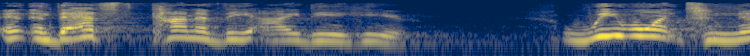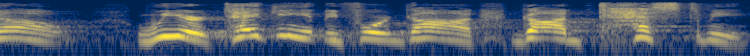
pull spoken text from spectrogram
And, and that's kind of the idea here. We want to know. We are taking it before God. God, test me.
